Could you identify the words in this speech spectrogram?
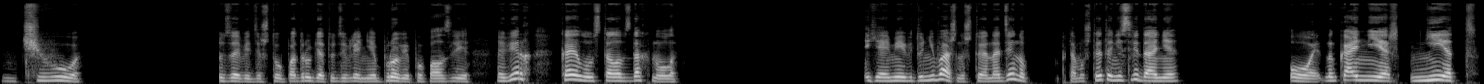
«Ничего». Завидя, что у подруги от удивления брови поползли вверх, Кайла устало вздохнула. «Я имею в виду неважно, что я надену, потому что это не свидание». Ой, ну конечно, нет.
